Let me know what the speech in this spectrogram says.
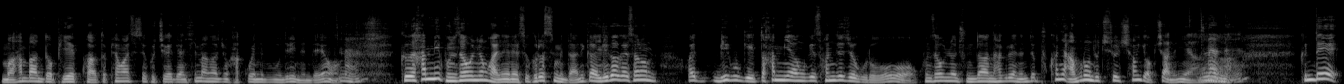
뭐 한반도 비핵화 또 평화 체제 구축에 대한 희망을 좀 갖고 있는 부분들이 있는데요. 네. 그 한미 군사훈련 관련해서 그렇습니다. 그러니까 일각에서는 아, 미국이 또 한미 양국이 선제적으로 군사훈련 중단하기로 했는데 북한이 아무런 조치를 취한 게 없지 않느냐. 네. 네. 근데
